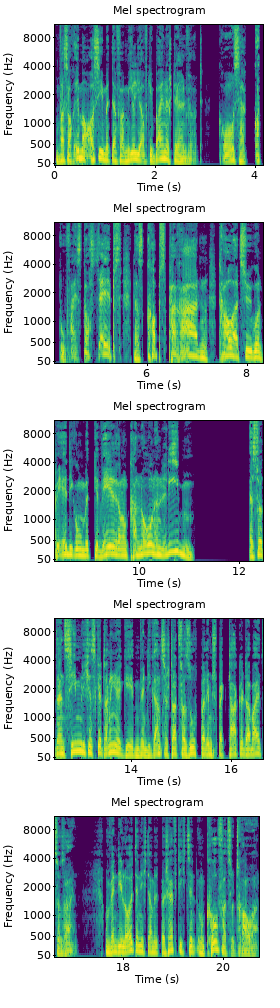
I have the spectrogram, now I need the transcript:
und was auch immer Ossi mit der Familie auf die Beine stellen wird. Großer Gott, du weißt doch selbst, dass Cops Paraden, Trauerzüge und Beerdigungen mit Gewehren und Kanonen lieben. Es wird ein ziemliches Gedränge geben, wenn die ganze Stadt versucht, bei dem Spektakel dabei zu sein. Und wenn die Leute nicht damit beschäftigt sind, um Kurfer zu trauern,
